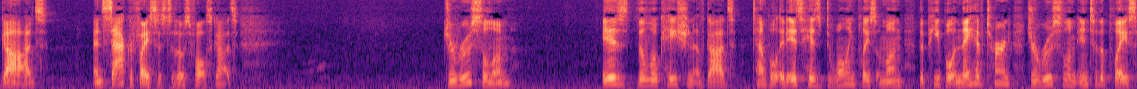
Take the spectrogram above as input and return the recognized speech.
gods and sacrifices to those false gods. Jerusalem is the location of God's temple. It is his dwelling place among the people, and they have turned Jerusalem into the place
